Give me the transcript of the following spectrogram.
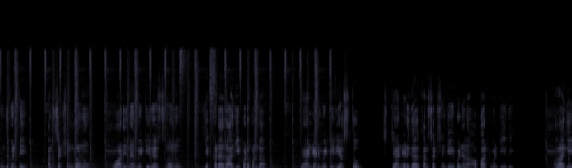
ఎందుకంటే కన్స్ట్రక్షన్లోనూ వాడిన మెటీరియల్స్లోనూ ఎక్కడ రాజీ పడకుండా బ్రాండెడ్ మెటీరియల్స్తో స్టాండర్డ్గా కన్స్ట్రక్షన్ చేయబడిన అపార్ట్మెంట్ ఇది. అలాగే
